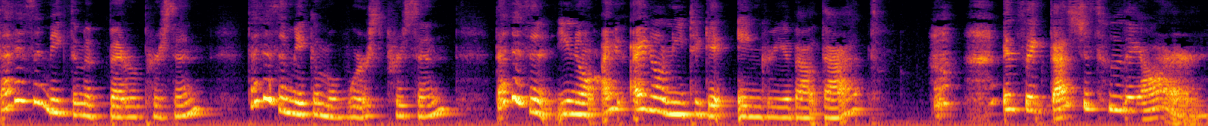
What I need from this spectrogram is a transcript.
that doesn't make them a better person. That doesn't make them a worse person. That doesn't, you know, I, I don't need to get angry about that. it's like that's just who they are.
